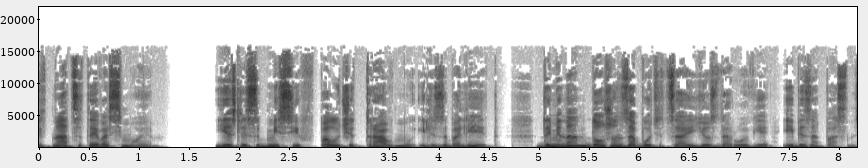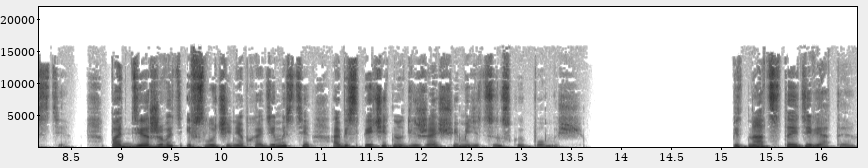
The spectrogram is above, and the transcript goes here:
15.8. Если субмиссив получит травму или заболеет, доминант должен заботиться о ее здоровье и безопасности, поддерживать и в случае необходимости обеспечить надлежащую медицинскую помощь. 15.9.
